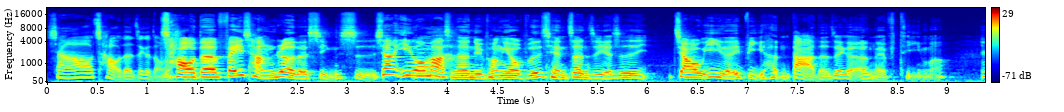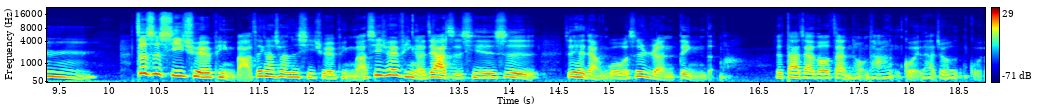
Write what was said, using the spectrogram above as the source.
想要炒的这个东西，炒的非常热的形式。像 Elon Musk 的女朋友不是前阵子也是交易了一笔很大的这个 NFT 吗？嗯，这是稀缺品吧？这应该算是稀缺品吧？稀缺品的价值其实是之前讲过是人定的嘛，就大家都赞同它很贵，它就很贵。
